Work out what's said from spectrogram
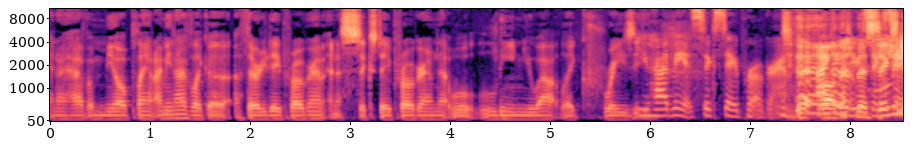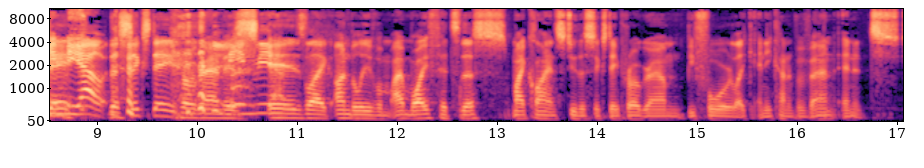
and i have a meal plan i mean i have like a, a 30 day program and a six day program that will lean you out like crazy you had me at six day program. the, I well, could the, the six six Lean day me out. the six day program is Lean me out. is like unbelievable. My wife hits this. My clients do the six day program before like any kind of event, and it's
